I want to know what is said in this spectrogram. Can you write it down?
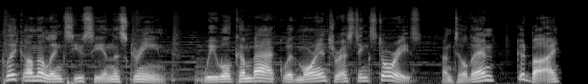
click on the links you see in the screen. We will come back with more interesting stories. Until then, goodbye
